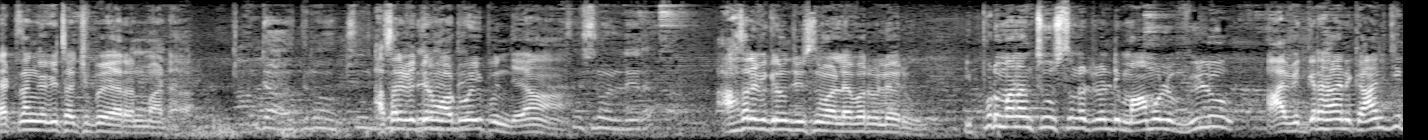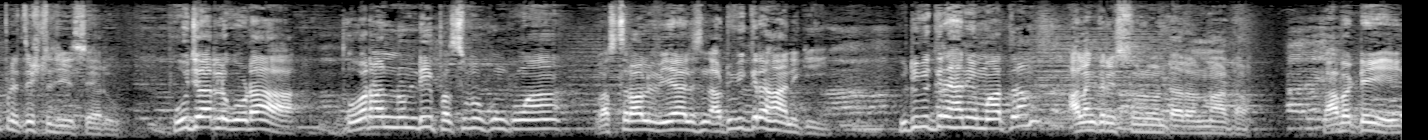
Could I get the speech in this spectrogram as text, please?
రక్తంగా చచ్చిపోయారనమాట అసలు విగ్రహం అటువైపు ఉంది అసలు విగ్రహం చూసిన వాళ్ళు ఎవరు లేరు. ఇప్పుడు మనం చూస్తున్నటువంటి మామూలు వీళ్ళు ఆ విగ్రహాన్ని కాంచి ప్రతిష్ఠ చేశారు. పూజారులు కూడా దూరం నుండి పసుపు కుంకుమ వస్త్రాలు వేయాల్సిన అటు విగ్రహానికి ఇటు విగ్రహాన్ని మాత్రం అలంకరిస్తూ ఉంటారన్నమాట. కాబట్టి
